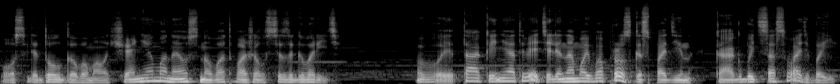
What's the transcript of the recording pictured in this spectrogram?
После долгого молчания Манео снова отважился заговорить. «Вы так и не ответили на мой вопрос, господин. Как быть со свадьбой?»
